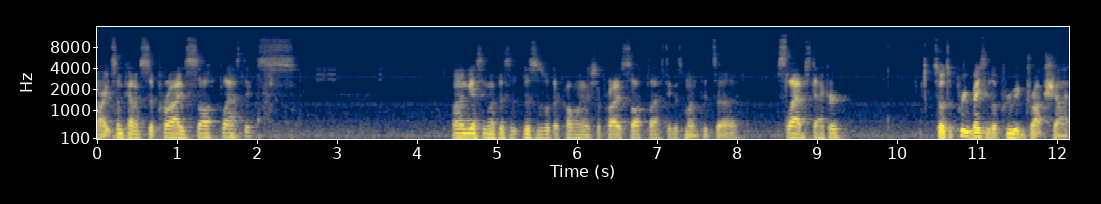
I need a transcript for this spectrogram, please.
All right, some kind of surprise soft plastics. Well, I'm guessing what this is. This is what they're calling their surprise soft plastic this month. It's a slab stacker. So it's a pre, basically a pre-rig drop shot.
